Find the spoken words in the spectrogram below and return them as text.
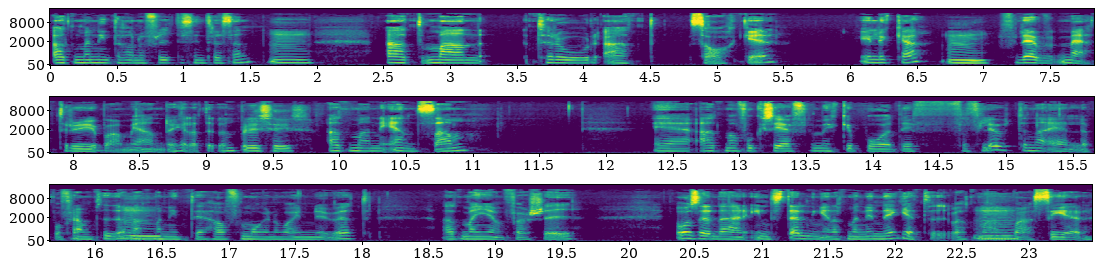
Att man inte har några fritidsintressen. Mm. Att man tror att saker är lycka. Mm. För det mäter du ju bara med andra hela tiden. Precis. Att man är ensam. Eh, att man fokuserar för mycket på det förflutna eller på framtiden. Att man inte har förmågan att vara i nuet. Att man jämför sig. Och sen den här inställningen att man är negativ. Att man bara ser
